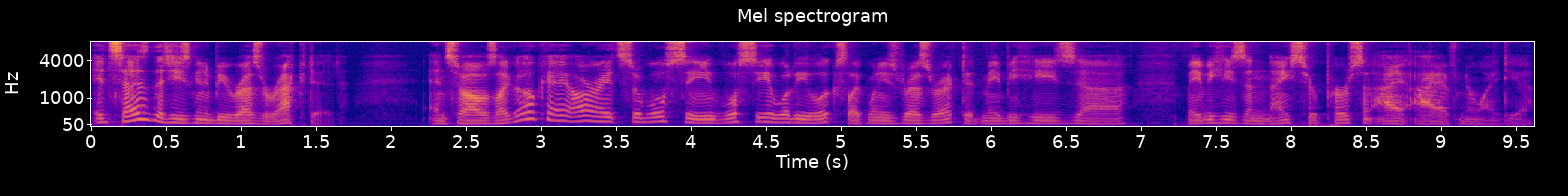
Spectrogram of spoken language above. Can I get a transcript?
it says that he's going to be resurrected. And so I was like, okay, all right, so we'll see. We'll see what he looks like when he's resurrected. Maybe he's uh, maybe he's a nicer person. I, I have no idea.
